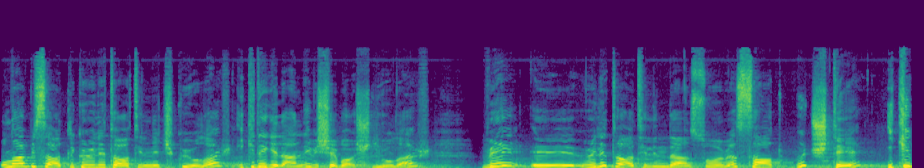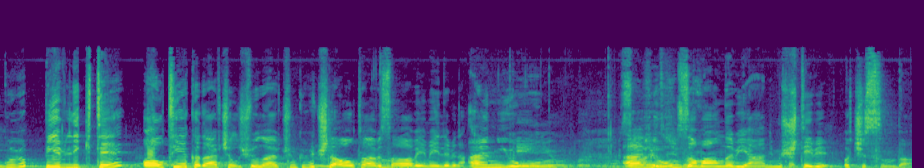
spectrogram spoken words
Onlar bir saatlik öğle tatiline çıkıyorlar. İkide gelenler işe başlıyorlar. Ve e, öğle tatilinden sonra saat 3'te iki grup birlikte 6'ya kadar çalışıyorlar. Çünkü 3 ile 6 arası AVM'lerin en yoğun en yoğun zamanları yani müşteri açısından.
